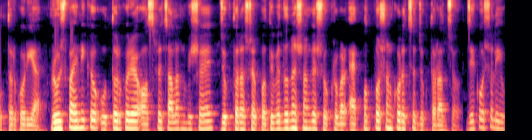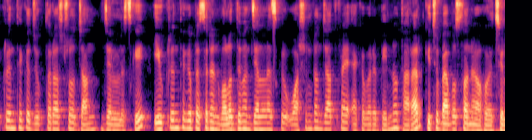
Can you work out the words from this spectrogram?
উত্তর কোরিয়া। রুশ বাহিনীকে উত্তর কোরিয়া অস্ত্রের চালান বিষয়ে যুক্তরাষ্ট্রের প্রতিবেদনের সঙ্গে শুক্রবার একমত পোষণ করেছে যুক্তরাজ্য। যে কৌশলে ইউক্রেন থেকে যুক্তরাষ্ট্র যান জেলেনস্কি, ইউক্রেন থেকে প্রেসিডেন্ট ভলোদিমির জেলেনস্কির ওয়াশিংটন যাত্রায় একেবারে ভিন্ন ধারার কিছু ব্যবস্থা নেওয়া হয়েছিল।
